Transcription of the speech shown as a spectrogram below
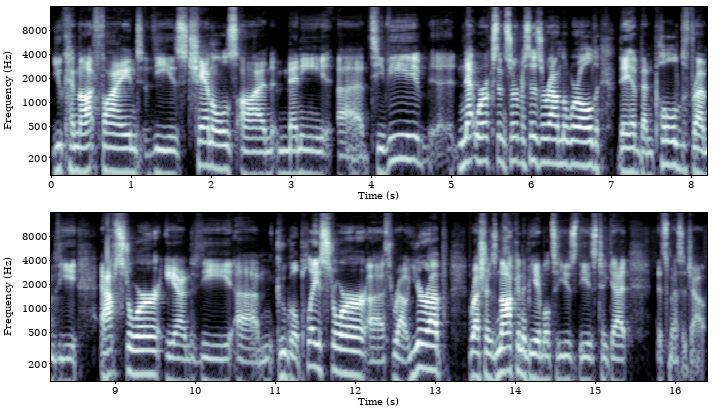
you cannot find these channels on many uh, TV uh, networks and services around the world. They have been pulled from the App Store and the um, Google Play Store store uh, throughout Europe. Russia is not going to be able to use these to get its message out.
